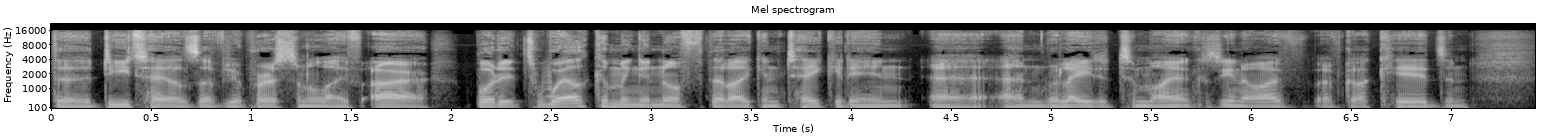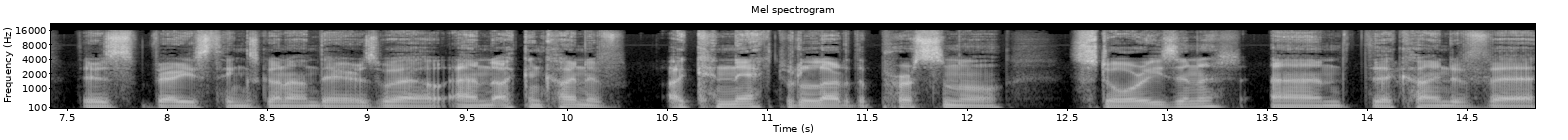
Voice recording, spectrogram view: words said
the details of your personal life are, but it's welcoming enough that I can take it in uh, and relate it to my, because, you know, I've, I've got kids and there's various things going on there as well. And I can kind of, I connect with a lot of the personal stories in it and the kind of, uh,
